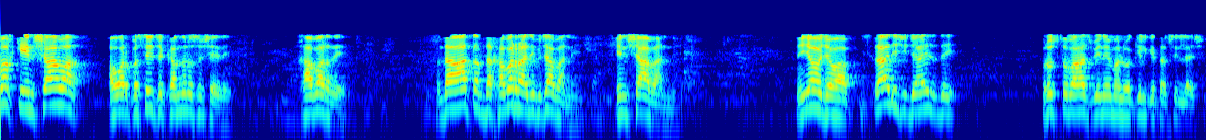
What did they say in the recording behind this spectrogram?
مخ کې انشاء وا او ورپسې چې کم دنو څه شي دی خبر دی دا عتب د خبر راځي په چا باندې انشاء باندې یو جواب راځي چې جایز دی رستو بحث بینه مل وکیل کې تفصیل لاشي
